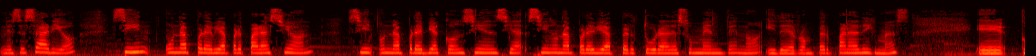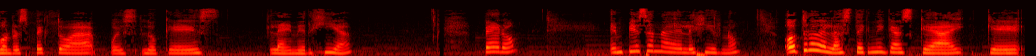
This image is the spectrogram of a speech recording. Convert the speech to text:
necesario sin una previa preparación, sin una previa conciencia, sin una previa apertura de su mente, ¿no? Y de romper paradigmas eh, con respecto a, pues, lo que es la energía, pero empiezan a elegir, ¿no? Otra de las técnicas que hay que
